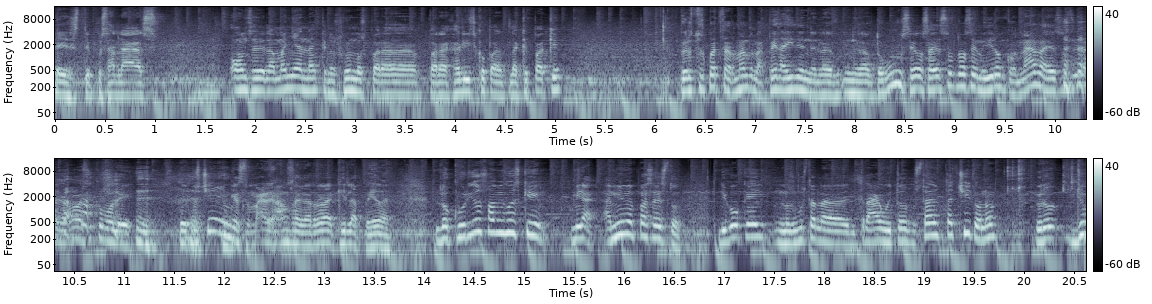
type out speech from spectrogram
este, pues a las 11 de la mañana que nos fuimos para, para Jalisco, para Tlaquepaque. Pero estos cuates armando la peda ahí en el, en el autobús, ¿eh? O sea, esos no se midieron con nada. Esos se agarraron así como de, de, pues chingue su madre, vamos a agarrar aquí la peda. Lo curioso, amigo, es que, mira, a mí me pasa esto. Digo, ok, nos gusta la- el trago y todo, pues está, está chido, ¿no? Pero yo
